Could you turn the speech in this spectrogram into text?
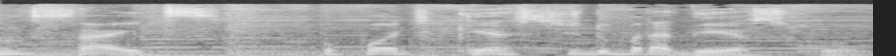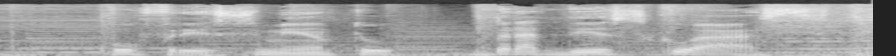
Insights, o podcast do Bradesco. Oferecimento Bradesco Asset.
